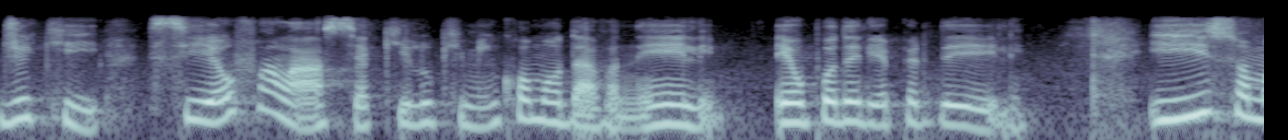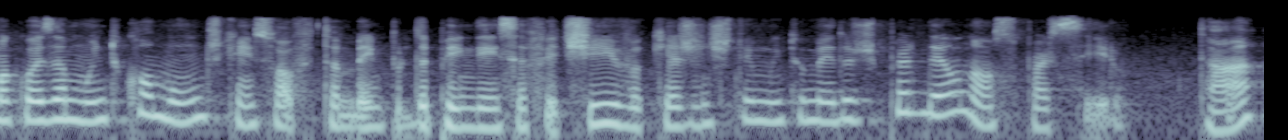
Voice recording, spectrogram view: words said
de que se eu falasse aquilo que me incomodava nele, eu poderia perder ele. E isso é uma coisa muito comum de quem sofre também por dependência afetiva, que a gente tem muito medo de perder o nosso parceiro tá?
